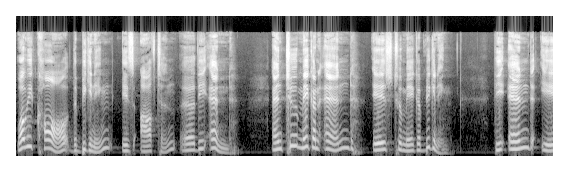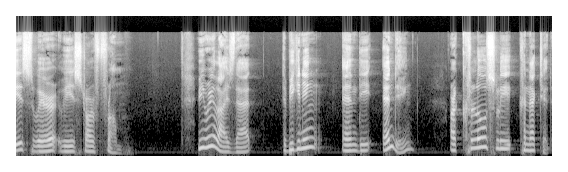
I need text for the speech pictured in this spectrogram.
What we call the beginning is often uh, the end. And to make an end is to make a beginning. The end is where we start from. We realize that the beginning and the ending are closely connected.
